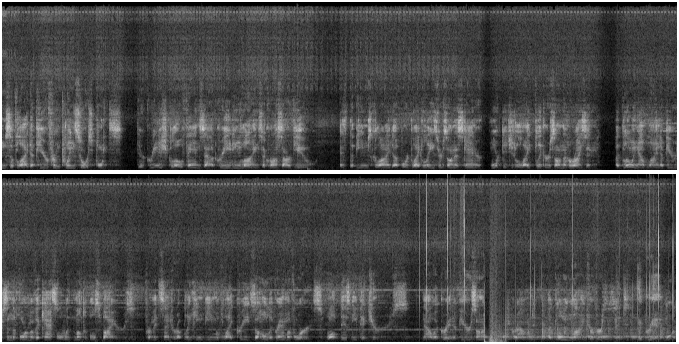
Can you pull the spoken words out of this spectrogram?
beams of light appear from twin source points. Their greenish glow fans out, creating lines across our view. As the beams glide upward like lasers on a scanner, more digital light flickers on the horizon. A glowing outline appears in the form of a castle with multiple spires. From its center, a blinking beam of light creates a hologram of words Walt Disney Pictures. Now a grid appears on a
